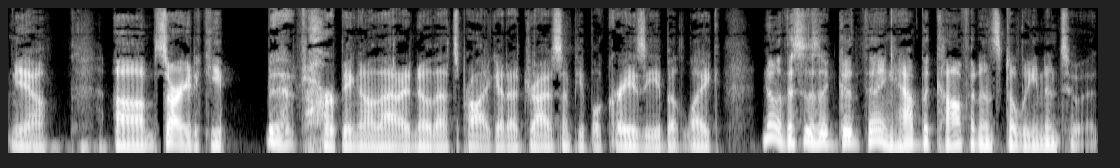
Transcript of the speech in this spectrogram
Yeah. Um, sorry to keep harping on that. I know that's probably going to drive some people crazy, but like, no, this is a good thing. Have the confidence to lean into it.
